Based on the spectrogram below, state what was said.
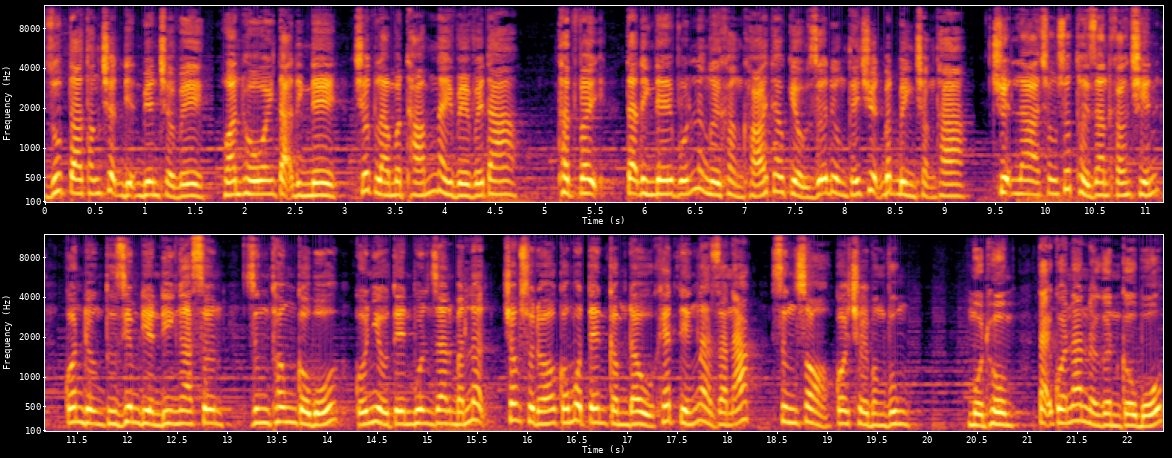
giúp ta thắng trận Điện Biên trở về. Hoan hô anh Tạ Đình Đề trước là mật thám này về với ta. Thật vậy, Tạ Đình Đế vốn là người khẳng khái theo kiểu giữa đường thấy chuyện bất bình chẳng tha. Chuyện là trong suốt thời gian kháng chiến, con đường từ Diêm Điền đi Nga Sơn, rừng thông cầu bố, có nhiều tên buôn gian bắn lận, trong số đó có một tên cầm đầu khét tiếng là gian ác, sưng sỏ, coi trời bằng vung. Một hôm, tại quán ăn ở gần cầu bố,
